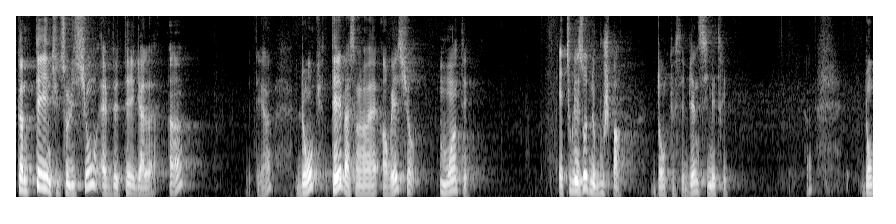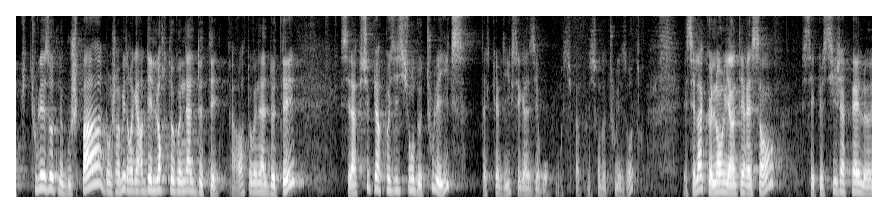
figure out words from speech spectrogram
comme t est une solution, f de t égale 1, donc t va s'envoyer sur moins t. Et tous les autres ne bougent pas. Donc c'est bien de symétrie. Donc tous les autres ne bougent pas, donc j'ai envie de regarder l'orthogonale de t. Alors l'orthogonale de t, c'est la superposition de tous les x, tel que f de x égale 0, donc superposition de tous les autres. Et c'est là que l'angle est intéressant, c'est que si j'appelle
